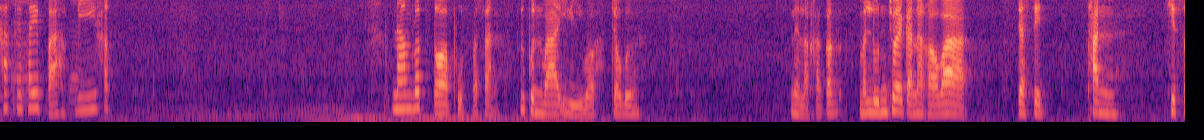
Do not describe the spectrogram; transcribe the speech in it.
ค่ะไอ้ไพ่ปากดีค่ะน้ำลดต่อผุดประสันคือเพิ่นว่าอีหลีบ่เจ้าเบิง เนี่ยแหละค่ะ ก็มาลุ้นช่วยกันนะคะว่าจะเสร็จทันคิดส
